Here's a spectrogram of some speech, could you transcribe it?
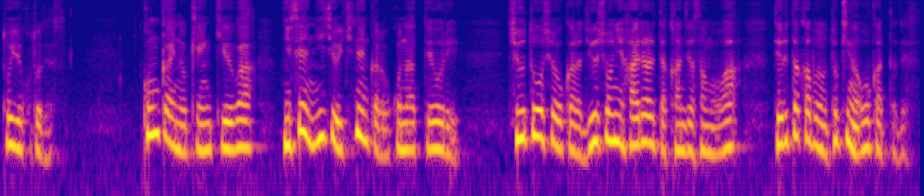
ということです。今回の研究は2021年から行っており中等症から重症に入られた患者様はデルタ株の時が多かったです。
